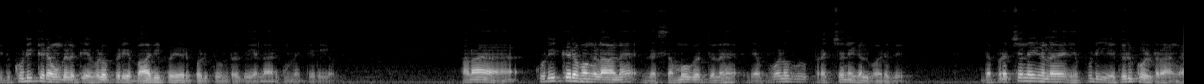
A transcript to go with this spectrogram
இது குடிக்கிறவங்களுக்கு எவ்வளோ பெரிய பாதிப்பை ஏற்படுத்துன்றது எல்லாருக்குமே தெரியும். ஆனால் குடிக்கிறவங்களால் இந்த சமூகத்தில் எவ்வளவு பிரச்சனைகள் வருது. இந்த பிரச்சனைகளை எப்படி எதிர்கொள்கிறாங்க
